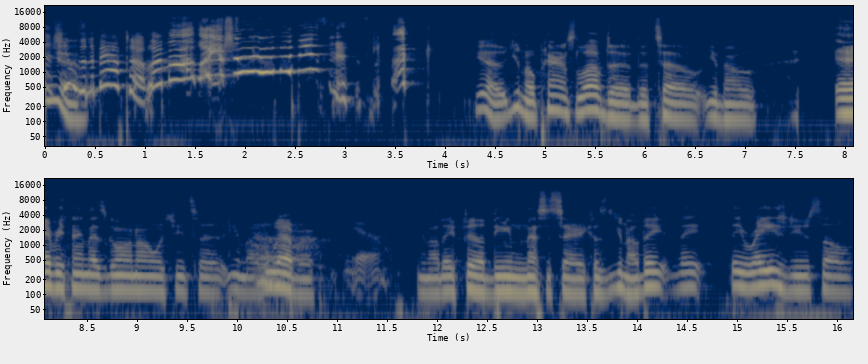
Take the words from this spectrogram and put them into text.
there, she Yeah. was in the bathtub. Like, mom, why you showing all my business? Yeah, you know, parents love to to tell you know everything that's going on with you to you know whoever yeah. you know they feel deemed necessary because you know they they they raised you so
